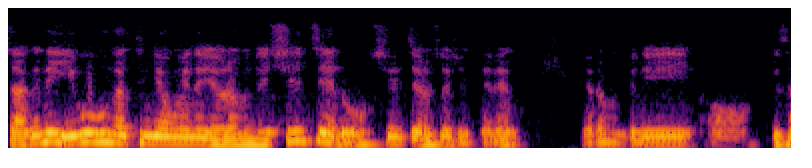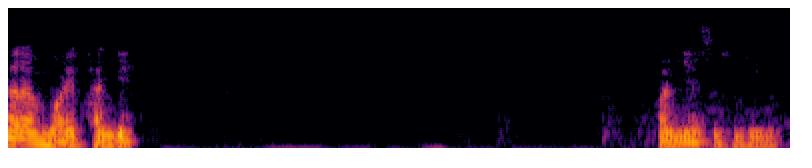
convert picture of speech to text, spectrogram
자, 근데 이 부분 같은 경우에는 여러분들이 실제로, 실제로 쓰실 때는 여러분들이, 어, 그 사람과의 관계. 관계 쓰시면 됩니다.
